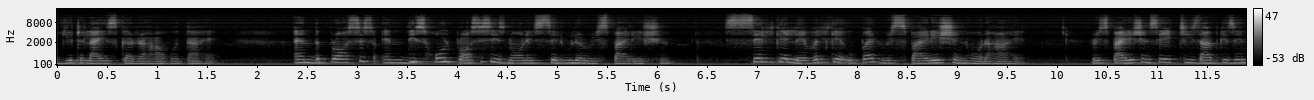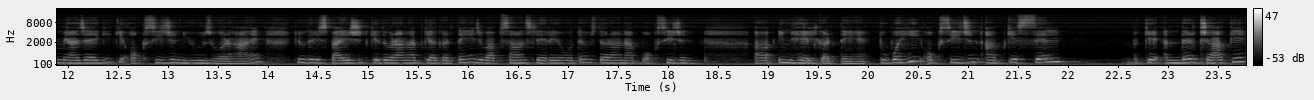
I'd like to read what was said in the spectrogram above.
यूटिलाइज कर रहा होता है। And the process and this whole process is known as cellular respiration cell के लेवल के ऊपर रिस्पायरेशन हो रहा है। रिस्पायरेशन से एक चीज़ आपके जहन में आ जाएगी कि ऑक्सीजन यूज़ हो रहा है। क्योंकि रिस्पायरेशन के दौरान आप क्या करते हैं, जब आप सांस ले रहे होते हैं, उस दौरान आप ऑक्सीजन इनहेल करते हैं। तो वही ऑक्सीजन आपके सेल के अंदर जाके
